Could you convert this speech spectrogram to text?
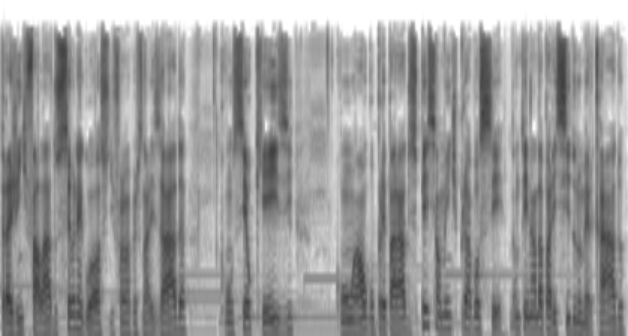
para a gente falar do seu negócio de forma personalizada, com o seu case, com algo preparado especialmente para você. Não tem nada parecido no mercado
